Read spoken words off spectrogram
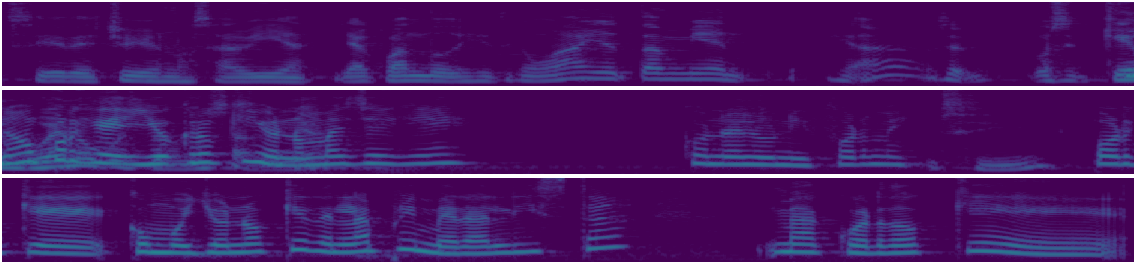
Sí, de hecho yo no sabía. Ya cuando dijiste como, ah, yo también. dije, ah, o sea, o sea, qué no, bueno, porque pues, yo creo que yo nomás llegué con el uniforme. Sí. Porque como yo no quedé en la primera lista, me acuerdo que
